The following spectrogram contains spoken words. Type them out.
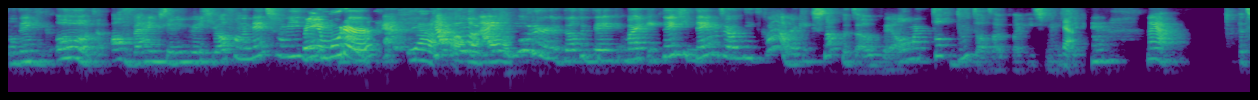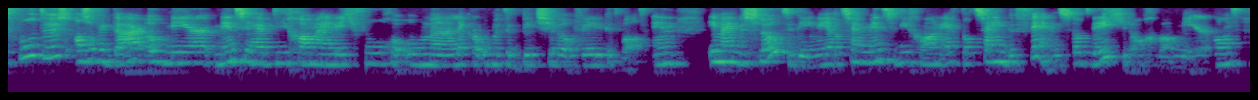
dan denk ik, oh, de afwijzing, weet je wel, van de mensen van wie Van je moeder. ja, ja, van oh mijn eigen moeder. Dat ik denk, maar ik weet, je neem het er ook niet kwalijk. Ik snap het ook wel, maar toch doet dat ook wel iets met je. En, nou ja, het voelt dus alsof ik daar ook meer mensen heb die gewoon mij een beetje volgen om uh, lekker op me te bitchen of weet ik het wat. En in mijn besloten dingen, ja, dat zijn mensen die gewoon echt, dat zijn de fans. Dat weet je dan gewoon meer. Want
